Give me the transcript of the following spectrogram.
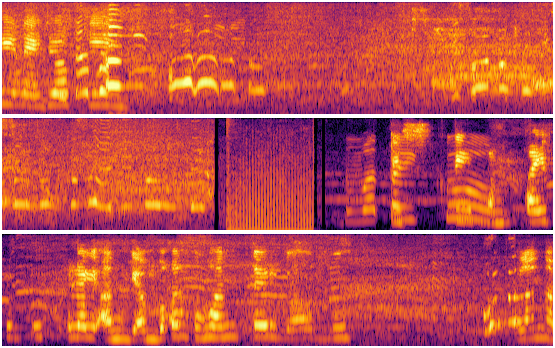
Pinay jockey. Isunog ko, isunog ko sa animal na. Namatay ko. Hantay pa po. Lagi, ang kong hunter, gago. Wala na,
